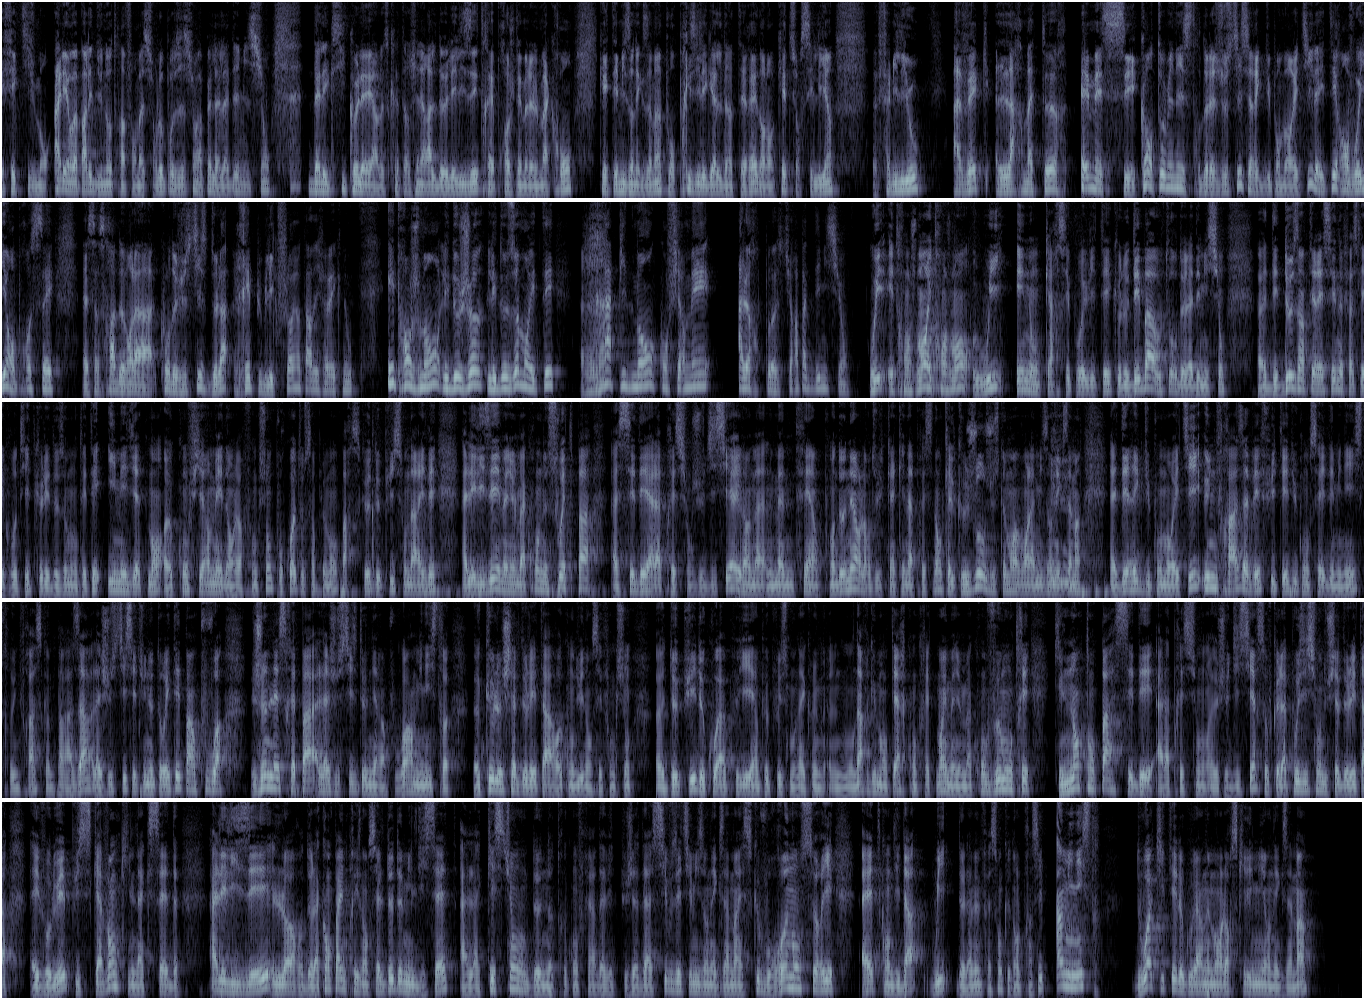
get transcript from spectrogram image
Effectivement. Allez, on va parler d'une autre information. L'opposition appelle à la démission d'Alexis Collère, le secrétaire général de l'Élysée, très proche d'Emmanuel Macron, qui a été mis en examen pour prise illégale d'intérêt dans l'enquête sur ses liens euh, familiaux avec l'armateur MSC. Quant au ministre de la Justice, Éric Dupont-Moretti, il a été renvoyé en procès. Euh, ça sera devant la Cour de justice de la République. Florian Tardif avec nous. Étrangement, les deux, les deux hommes ont été rapidement confirmés à leur poste. Il n'y aura pas de démission. Oui, étrangement, étrangement, oui et non, car c'est pour éviter que le débat autour de la démission euh, des deux intéressés ne fasse les gros titres que les deux hommes ont été immédiatement euh, confirmés dans leurs fonctions. Pourquoi? Tout simplement parce que depuis son arrivée à l'Élysée, Emmanuel Macron ne souhaite pas euh, céder à la pression judiciaire. Il en a même fait un point d'honneur lors du quinquennat précédent, quelques jours justement avant la mise en examen d'Éric Dupont-Moretti. Une phrase avait fuité du Conseil des ministres, une phrase comme par hasard, la justice est une autorité, pas un pouvoir. Je ne laisserai pas la justice devenir un pouvoir. Ministre que le chef de l'État a reconduit dans ses fonctions euh, depuis. De quoi appuyer un peu plus mon, argumentaire. Concrètement, Emmanuel Macron veut montrer qu'il n'entend pas céder à la pression euh, judiciaire, sauf que la position du chef de l'État a évolué, puisqu'avant qu'il n'accède à l'Élysée, lors de la campagne présidentielle de 2017, à la question de notre confrère David Pujada, si vous étiez mis en examen, est-ce que vous renonceriez à être candidat? Oui, de la même façon que dans le principe, un ministre doit quitter le gouvernement lorsqu'il est mis en examen.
